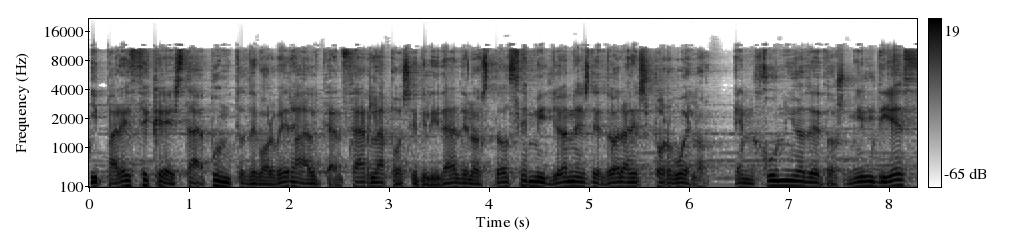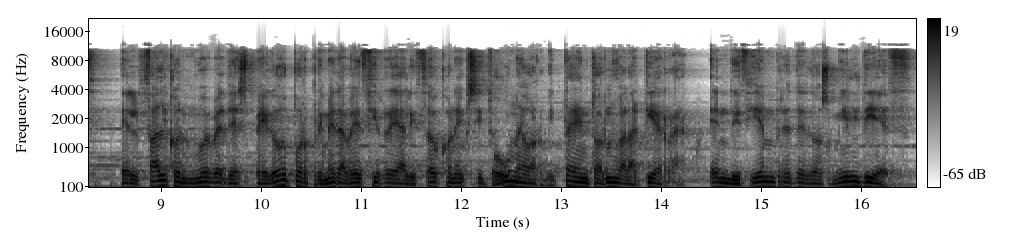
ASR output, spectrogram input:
y parece que está a punto de volver a alcanzar la posibilidad de los 12 millones de dólares por vuelo. En junio de 2010, el Falcon 9 despegó por primera vez y realizó con éxito una órbita en torno a la Tierra. En diciembre de 2010,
